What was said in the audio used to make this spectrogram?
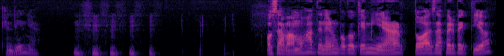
en línea. o sea, vamos a tener un poco que mirar toda esa perspectiva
